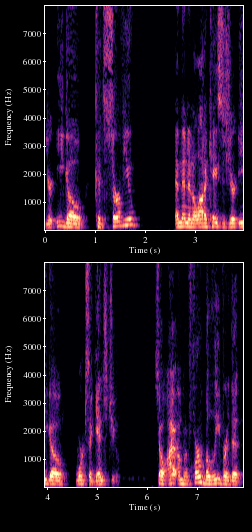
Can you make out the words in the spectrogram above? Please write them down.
your ego could serve you, and then in a lot of cases, your ego works against you. So I, I'm a firm believer that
